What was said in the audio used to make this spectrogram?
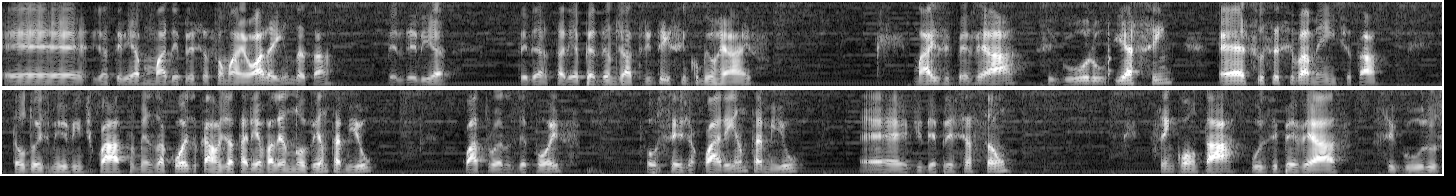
é, já teria uma depreciação maior ainda, tá? Perderia, teria, estaria perdendo já 35 mil reais, mais IPVA, seguro e assim é, sucessivamente, tá? Então 2024, mesma coisa, o carro já estaria valendo 90 mil, quatro anos depois, ou seja, 40 mil é, de depreciação, sem contar os IPVAs, seguros,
